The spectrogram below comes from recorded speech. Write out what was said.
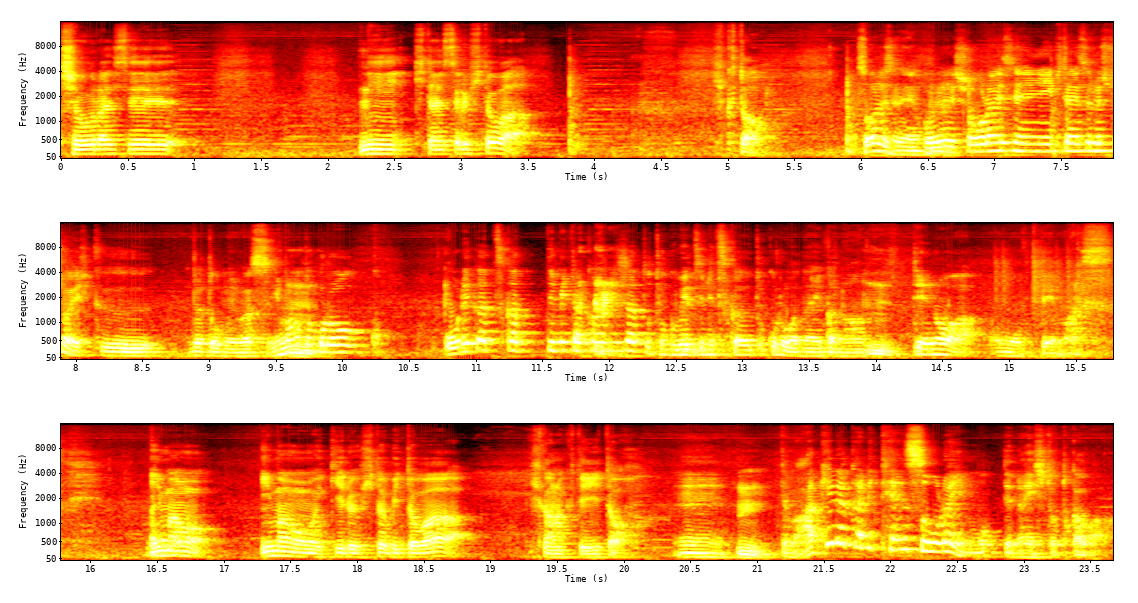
将来性に期待する人は引くと。そうですね。これ将来性に期待する人は引くだと思います。今のところ、俺が使ってみた感じだと特別に使うところはないかなっていうのは思ってます、今を今を生きる人々は引かなくていいと。うん。うん。でも明らかに転送ライン持ってない人とかは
